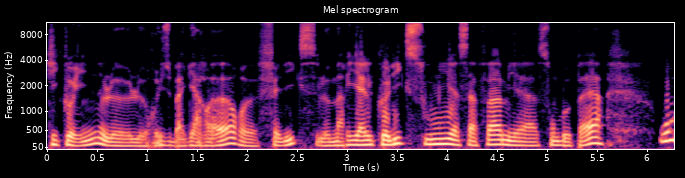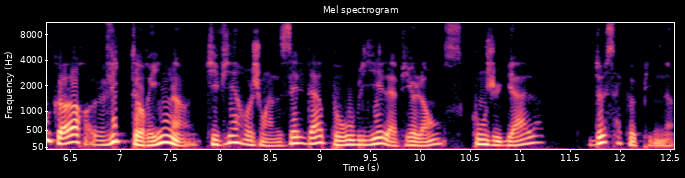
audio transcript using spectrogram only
Kikoïne, le, russe bagarreur, euh, Félix, le mari alcoolique soumis à sa femme et à son beau-père, ou encore Victorine, qui vient rejoindre Zelda pour oublier la violence conjugale de sa copine.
